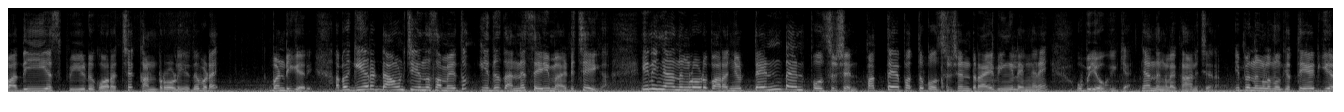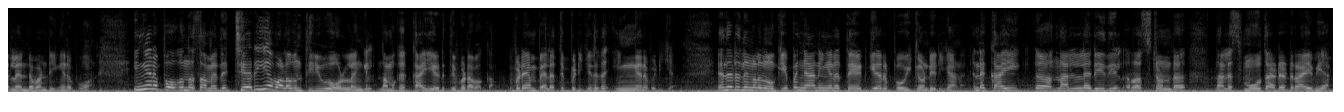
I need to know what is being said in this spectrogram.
പതിയെ സ്പീഡ് കുറച്ച് കൺട്രോൾ ചെയ്ത് ഇവിടെ വണ്ടി കയറി. അപ്പോൾ ഗിയർ ഡൗൺ ചെയ്യുന്ന സമയത്തും ഇത് തന്നെ സെയിം ആയിട്ട് ചെയ്യുക. ഇനി ഞാൻ നിങ്ങളോട് പറഞ്ഞു ടെൻ ടെൻ പൊസിഷൻ പത്തേ പത്ത് പൊസിഷൻ ഡ്രൈവിങ്ങിൽ എങ്ങനെ ഉപയോഗിക്കാം? ഞാൻ നിങ്ങളെ കാണിച്ചു തരാം. ഇപ്പം നിങ്ങൾ നോക്കിയാൽ തേർഡ് ഗിയറിൽ എന്റെ വണ്ടി ഇങ്ങനെ പോകാം ഇങ്ങനെ പോകുന്ന സമയത്ത് ചെറിയ വളവും തിരിവും ഉള്ളെങ്കിൽ നമുക്ക് കൈ എടുത്ത് ഇവിടെ വെക്കാം. ഇവിടെയും ബലത്തിൽ പിടിക്കരുത് ഇങ്ങനെ പിടിക്കാം. എന്നിട്ട് നിങ്ങൾ നോക്കി ഇപ്പം ഞാൻ ഇങ്ങനെ തേർഡ് ഗിയർ പോയിക്കൊണ്ടിരിക്കുകയാണ്. എന്റെ കൈ നല്ല രീതിയിൽ റെസ്റ്റ് ഉണ്ട് നല്ല സ്മൂത്തായിട്ട് ഡ്രൈവ് ചെയ്യാം.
